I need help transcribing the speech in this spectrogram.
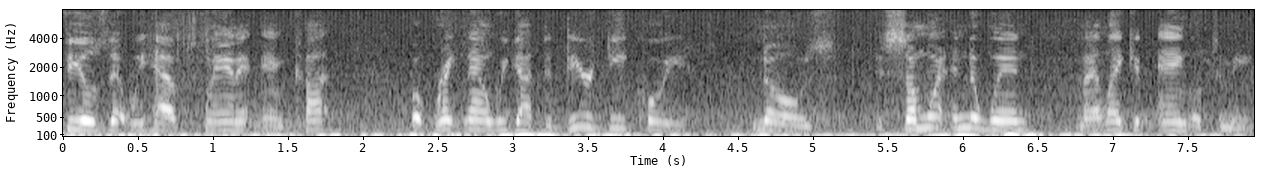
fields that we have planted and cut. But right now we got the deer decoy nose is somewhat in the wind and I like it angled to me.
